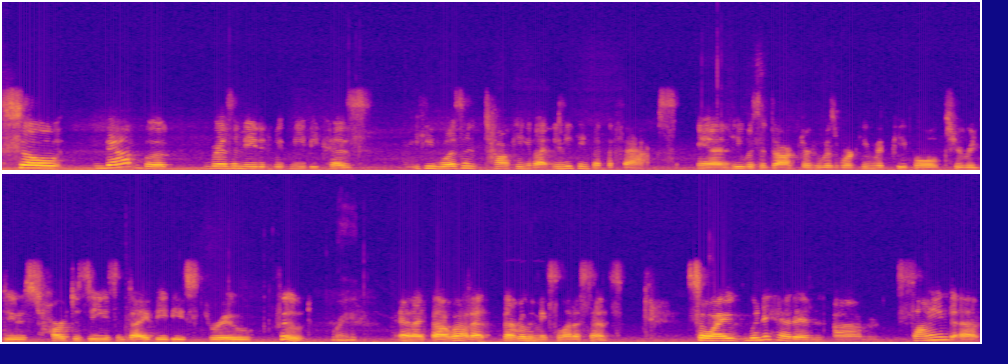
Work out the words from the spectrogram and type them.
So that book resonated with me because he wasn't talking about anything but the facts. And he was a doctor who was working with people to reduce heart disease and diabetes through food. Right. And I thought, wow, that, that really makes a lot of sense. So I went ahead and um, signed up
